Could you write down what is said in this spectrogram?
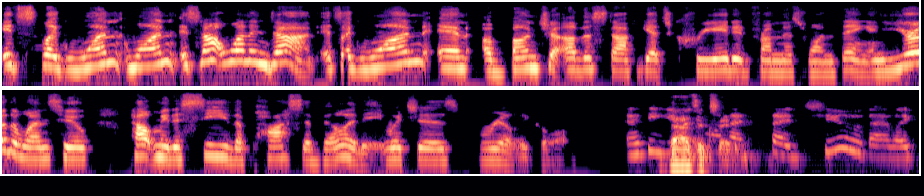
it's like one one it's not one and done. It's like one and a bunch of other stuff gets created from this one thing. And you're the ones who helped me to see the possibility, which is really cool. And I think you That's exciting. That said too that like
